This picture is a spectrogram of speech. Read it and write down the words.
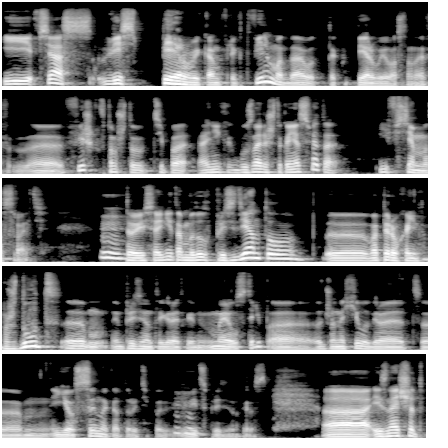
И вся, весь первый конфликт фильма, да, вот такой первый его основная э, фишка в том, что, типа, они как бы узнали, что конец света, и всем насрать. М. То есть они там идут к президенту, э, во-первых, они там ждут, э, президент играет Мэрил Стрип, а Джона Хилл играет ее сына, который, типа, Мгм. вице-президент, как раз. А, и, значит,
